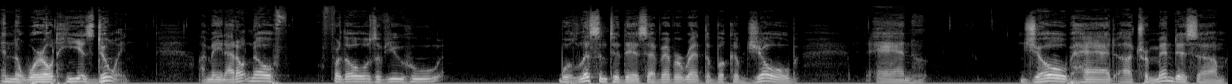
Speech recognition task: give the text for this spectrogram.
in the world He is doing. I mean, I don't know if for those of you who will listen to this have ever read the book of Job, and Job had uh, tremendous um,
